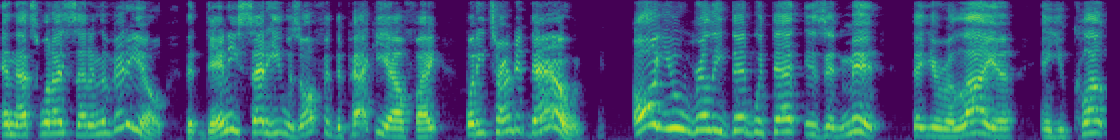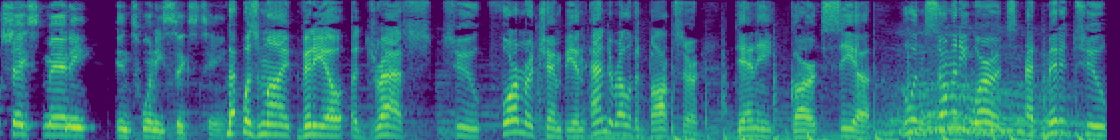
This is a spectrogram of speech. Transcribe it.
and that's what I said in the video. That Danny said he was offered the Pacquiao fight, but he turned it down. All you really did with that is admit that you're a liar and you clout chased Manny in 2016. That was my video address to former champion and irrelevant boxer Danny Garcia, who, in so many words, admitted to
